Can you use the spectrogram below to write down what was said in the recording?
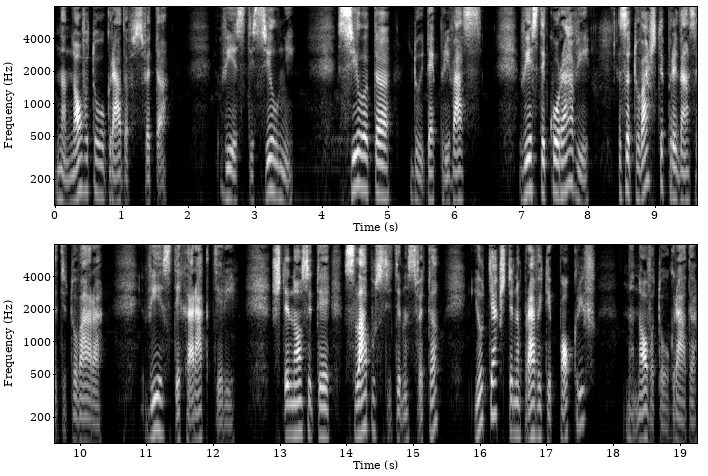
на новата ограда в света. Вие сте силни. Силата дойде при вас. Вие сте корави, за това ще пренасяте товара. Вие сте характери. Ще носите слабостите на света и от тях ще направите покрив на новата ограда.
